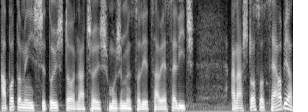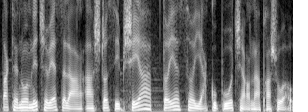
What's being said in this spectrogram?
a potem jeszcze to, co na coś możemy solica weselić. A na što so Serbia takle nowym leče vesela, a što si pšeja, to je so Jakub Vočar naprašoval.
